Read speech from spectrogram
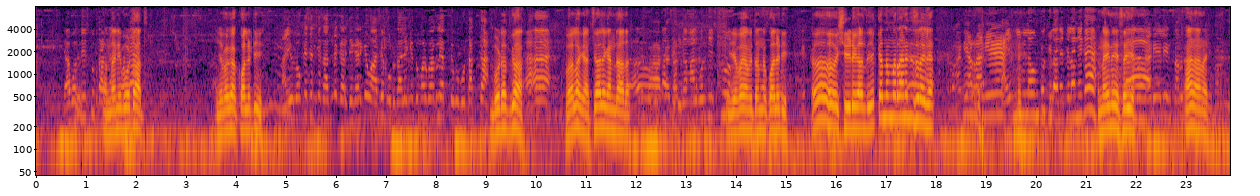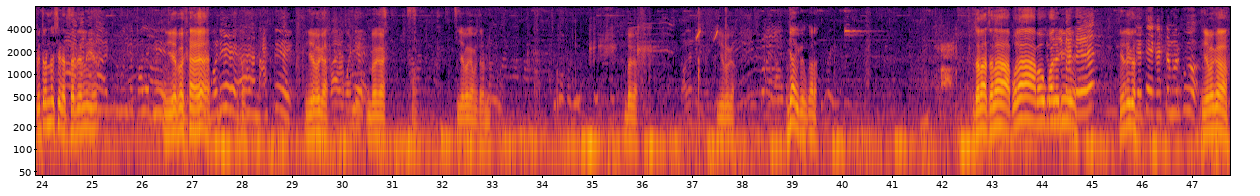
क्या बोलतेस तू अंदानी बोटात हे बघा क्वालिटी लाइव लोकेशन के साथ में कर घर के वहां से फोटो डालेंगे तुम्हारे को अगले हफ्ते को बोटात का। बोटात का? हाँ, हाँ। बोला घ्या चाले का दादा बोटात सिटी का माल बोलतेस तू हे बघा मित्रांनो क्वालिटी हो हो शिर्डी घालून एका नंबर राहण्या दिसू राहिल्या। रानी और रानी टाइम नहीं मिला उनको खिलाने पिलाने का। नाही नाही सही आहे गाड़ी वाली इंसान हा ना नाही मित्रांनो शेड्यात सरलेलं नाही आहे. क्वालिटी हे बघा। बॉडी नाचते हे बघा. बघा. हा. बघा मित्रांनो. बघा. हे बघा. घ्या इकडे काढा. चला चला. बोला भाऊ क्वालिटी हे बघा. कस्टमर को. हे बघा.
